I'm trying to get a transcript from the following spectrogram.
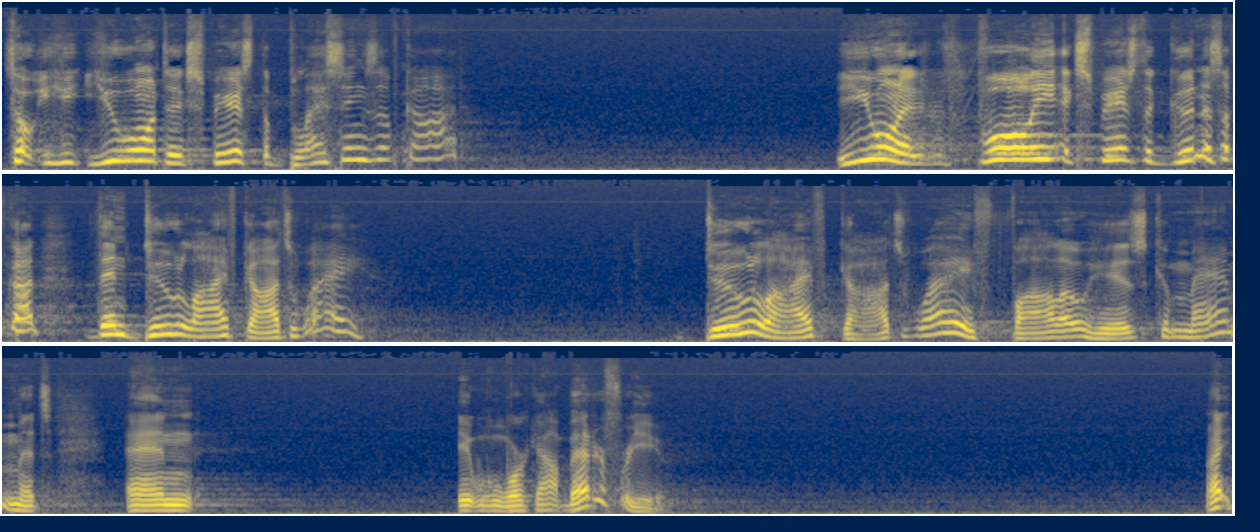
So, you, you want to experience the blessings of God? You want to fully experience the goodness of God? Then do life God's way. Do life God's way, follow His commandments, and it will work out better for you. Right?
